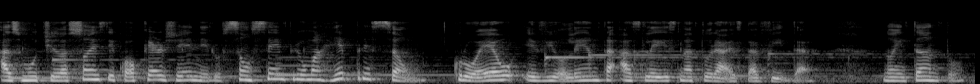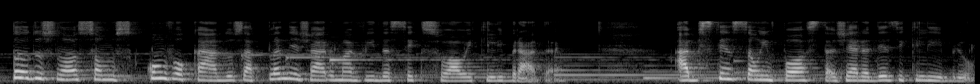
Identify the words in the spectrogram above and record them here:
As mutilações de qualquer gênero são sempre uma repressão, cruel e violenta às leis naturais da vida. No entanto, todos nós somos convocados a planejar uma vida sexual equilibrada. A abstenção imposta gera desequilíbrio,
